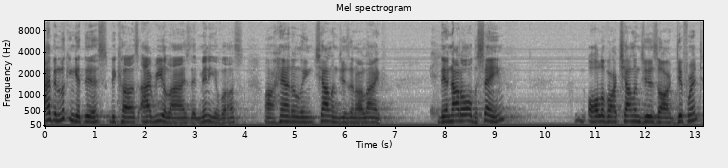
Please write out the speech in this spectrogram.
I've been looking at this because I realize that many of us are handling challenges in our life. They're not all the same. All of our challenges are different.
